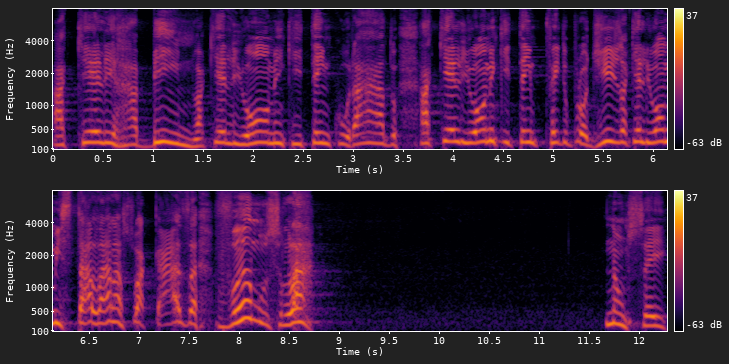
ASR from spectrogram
aquele rabino, aquele homem que tem curado, aquele homem que tem feito prodígios, aquele homem está lá na sua casa, vamos lá. Não sei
